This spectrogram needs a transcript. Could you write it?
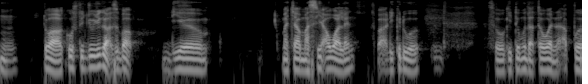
Hmm. Tu lah, aku setuju juga sebab dia macam masih awal kan sebab hari kedua. Hmm. So kita pun tak tahu kan apa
